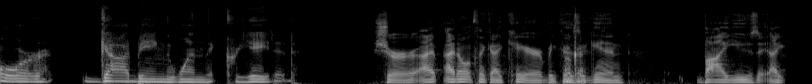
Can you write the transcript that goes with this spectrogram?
or God being the one that created. sure i i don't think i care because Okay. again by using I,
